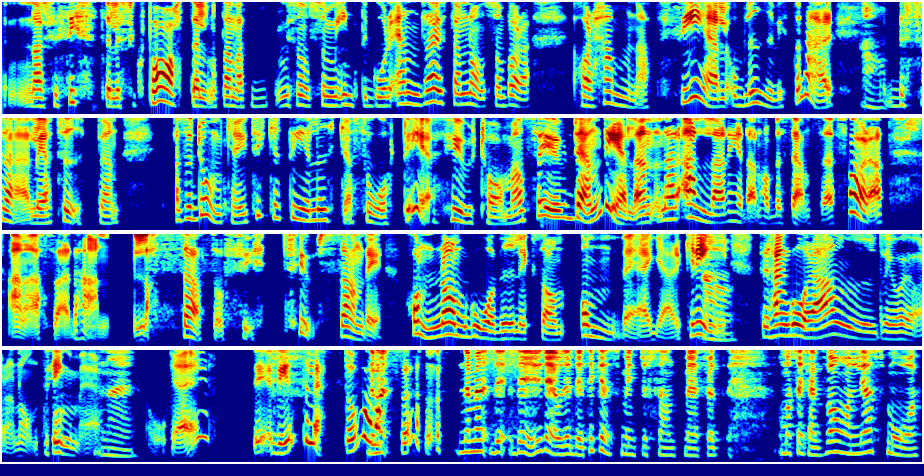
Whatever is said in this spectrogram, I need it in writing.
narcissist eller psykopat eller något annat som, som, inte går att ändra utan någon som bara har hamnat fel och blivit den här Aha. besvärliga typen. Alltså de kan ju tycka att det är lika svårt det. Hur tar man sig ur den delen när alla redan har bestämt sig för att alltså, han Lasse alltså, fy tusan det. Honom går vi liksom omvägar kring. Ja. För han går aldrig att göra någonting med. Okej, okay. Det, det, är inte lätt att vara Lasse. Nej men det, det, är ju det och det, det tycker jag är som är intressant med för att om man säger så här vanliga små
